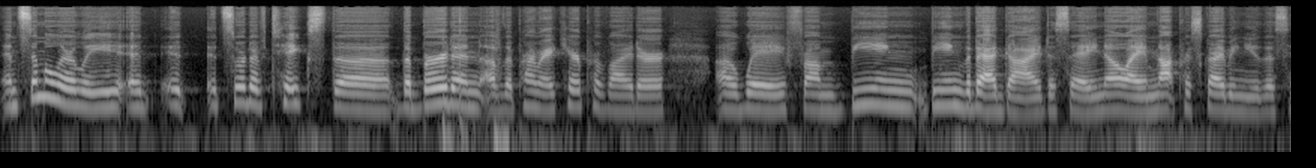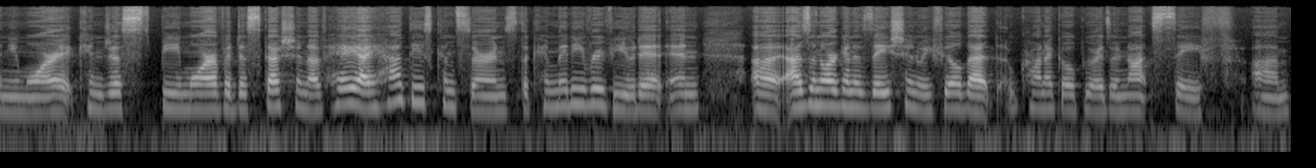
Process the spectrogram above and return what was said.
and similarly, it, it, it sort of takes the, the burden of the primary care provider away from being, being the bad guy to say, no, I am not prescribing you this anymore. It can just be more of a discussion of, hey, I had these concerns, the committee reviewed it, and uh, as an organization, we feel that chronic opioids are not safe. Um,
